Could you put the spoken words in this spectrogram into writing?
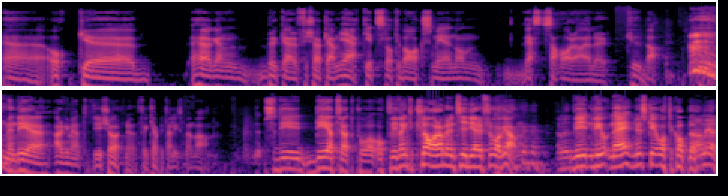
Eh, och eh, högern brukar försöka mjäkigt slå tillbaks med någon Västsahara eller Kuba. Men det argumentet är ju kört nu, för kapitalismen vann. Så det, det är jag trött på. Och vi var inte klara med den tidigare frågan. Vi, vi, nej, nu ska jag återkoppla det.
